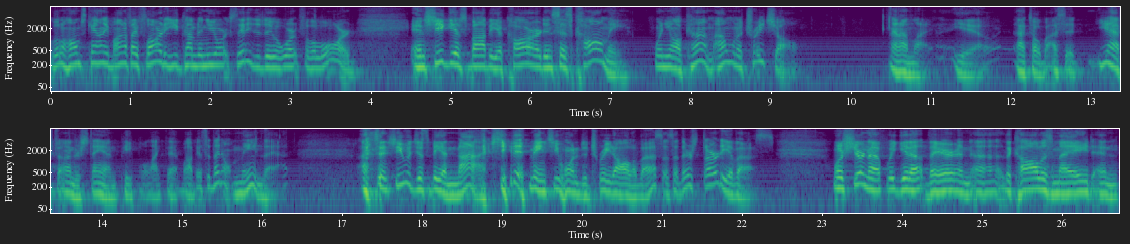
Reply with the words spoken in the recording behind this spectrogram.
little Holmes County, Bonifay, Florida, you'd come to New York City to do a work for the Lord." And she gives Bobby a card and says, "Call me when y'all come. I want to treat y'all." And I'm like, "Yeah." I told, Bobby, I said, you have to understand people like that, Bobby. I said, they don't mean that. I said, she was just being nice. She didn't mean she wanted to treat all of us. I said, there's 30 of us. Well, sure enough, we get up there and uh, the call is made, and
